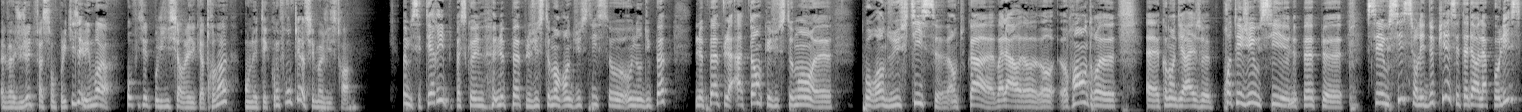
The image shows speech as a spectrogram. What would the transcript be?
elle va juger de façon politisée. Mais moi, officier de police judiciaire dans les années 80, on était confronté à ces magistrats. Oui, mais c'est terrible parce que le, le peuple, justement, rend justice au, au nom du peuple. Le peuple attend que, justement, euh, pour rendre justice, euh, en tout cas, euh, voilà, euh, rendre, euh, comment dirais-je, protéger aussi le peuple, c'est aussi sur les deux pieds, c'est-à-dire la police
